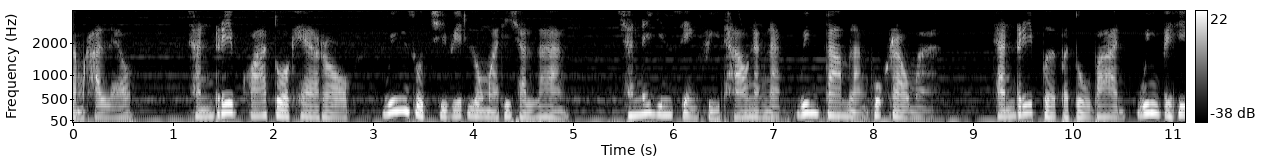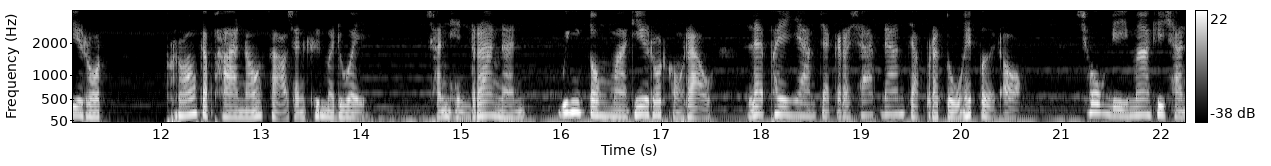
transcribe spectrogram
สำคัญแล้ว ฉันรีบคว้าตัวแคโรวิ่งสุดชีวิตลงมาที่ชั้นล่าง ฉันได้ยินเสียงฝีเท้าหนักๆวิ่งตามหลังพวกเรามา ฉันรีบเปิดประตูบ้านวิ่งไปที่รถ พร้อมกับพาน้องสาวฉันขึ้นมาด้วย ฉันเห็นร่างนั้นวิ่งตรงมาที่รถของเรา และพยายามจะกระชากด้ามจับประตูให้เปิดออก โชคดีมากที่ฉัน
